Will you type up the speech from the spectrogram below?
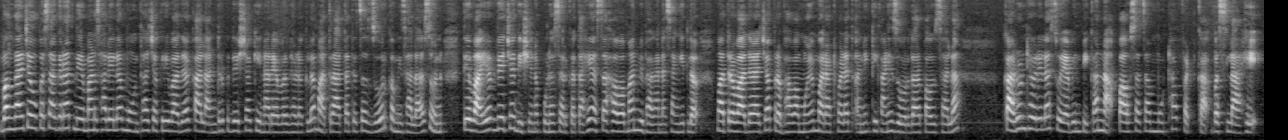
बंगालच्या उपसागरात निर्माण झालेलं मोंथा चक्रीवादळ काल आंध्र प्रदेशच्या किनाऱ्यावर धडकलं. मात्र आता त्याचा जोर कमी झाला असून ते वायव्येच्या दिशेनं पुढे सरकत आहे असं हवामान विभागानं सांगितलं. मात्र वादळाच्या प्रभावामुळे मराठवाड्यात अनेक ठिकाणी जोरदार पाऊस झाला. काढून ठेवलेल्या सोयाबीन पिकांना पावसाचा मोठा फटका बसला आहे.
